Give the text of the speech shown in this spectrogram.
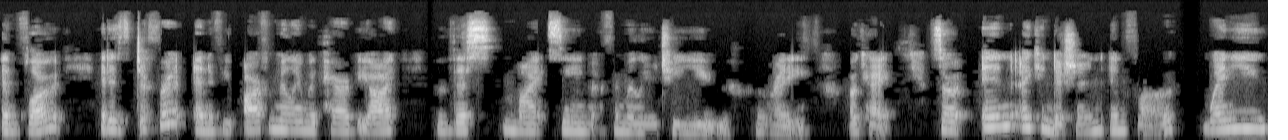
in Flow it is different and if you are familiar with Power BI, this might seem familiar to you already. Okay, so in a condition in Flow, when you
